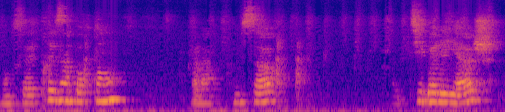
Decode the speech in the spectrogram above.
Donc ça va être très important. Voilà, comme ça, petit balayage.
